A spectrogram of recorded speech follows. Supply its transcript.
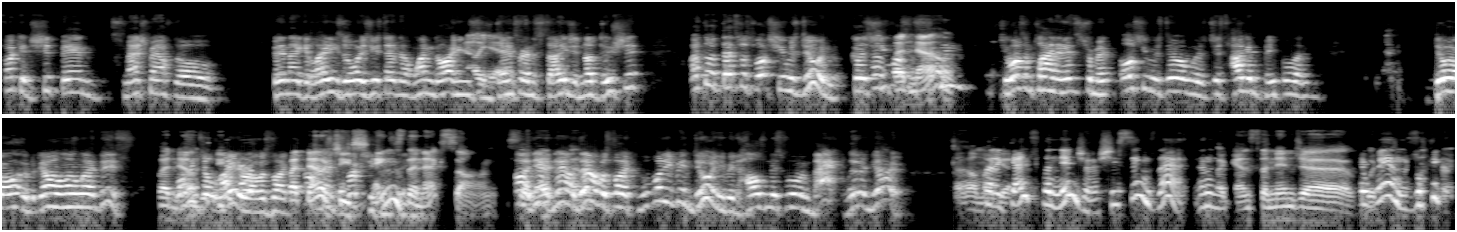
fucking shit band Smash Mouth or Bare Naked Ladies always used to have that one guy who used Hell to yeah. dance around the stage and not do shit. I thought that's was what she was doing because she Oh, wasn't no. singing, she wasn't playing an instrument. All she was doing was just hugging people and doing all going along like this. but Well, now, until she, later, I was like, but oh, now she sings sing. the next song. Oh yeah, now now I um, was like, well, what have you been doing? You've been holding this woman back. Let her go. Oh my god. But god! against the ninja, she sings that, and Against the ninja, it wins. Like,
